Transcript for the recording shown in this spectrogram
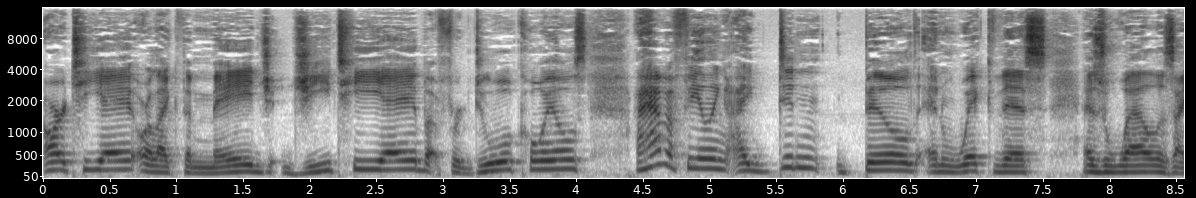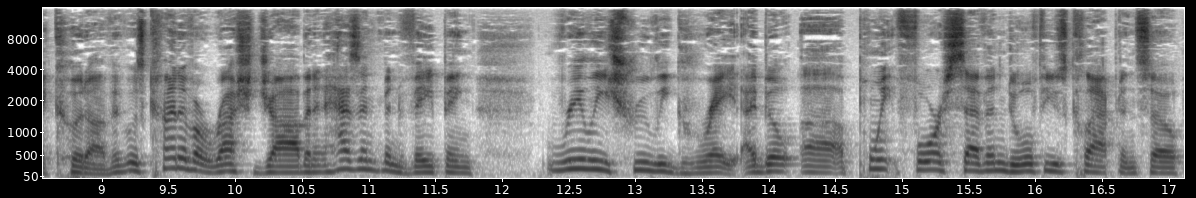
RTA or like the Mage GTA, but for dual coils. I have a feeling I didn't build and wick this as well as I could have. It was kind of a rush job and it hasn't been vaping really truly great. I built uh, a 0.47 dual fuse Clapton, so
